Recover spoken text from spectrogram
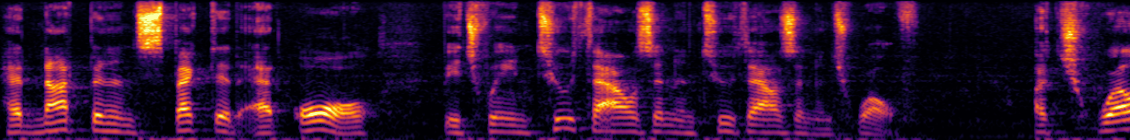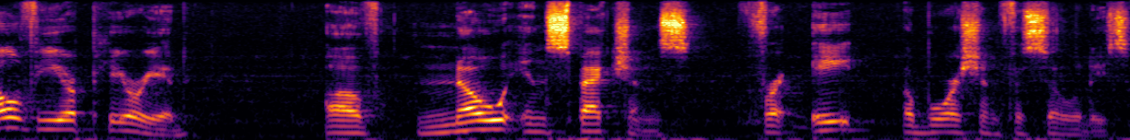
had not been inspected at all between 2000 and 2012. A 12 year period of no inspections for eight abortion facilities.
